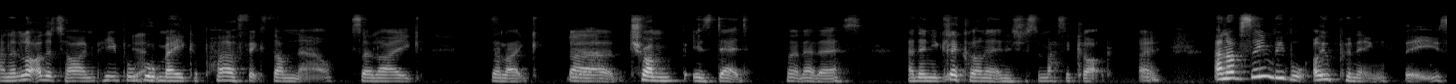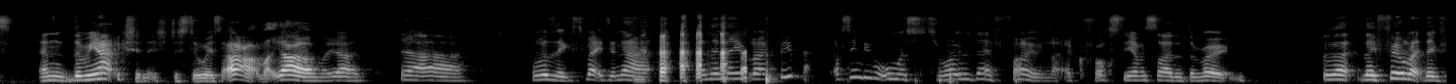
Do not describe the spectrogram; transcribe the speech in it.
And a lot of the time, people will make a perfect thumbnail. So like, they're like, uh, Trump is dead, something like this, and then you click on it, and it's just a massive cock, right? And I've seen people opening these, and the reaction is just always, "Oh my god, oh my god, yeah, I wasn't expecting that." And then they like people. I've seen people almost throw their phone like across the other side of the room. Like they feel like they've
